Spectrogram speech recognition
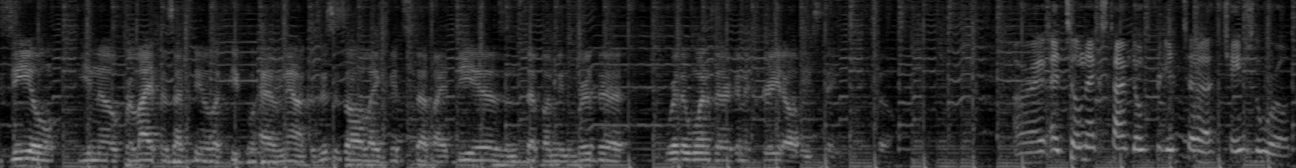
zeal, you know, for life as I feel like people have now. Because this is all like good stuff, ideas and stuff. I mean, we're the we're the ones that are going to create all these things. So, all right. Until next time, don't forget to change the world.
